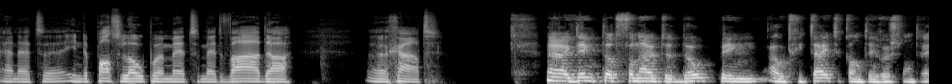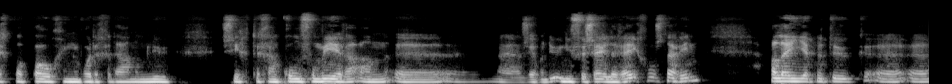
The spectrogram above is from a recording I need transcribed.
en het in de pas lopen met, met WADA gaat? Nou ik denk dat vanuit de dopingautoriteitenkant in Rusland recht wel pogingen worden gedaan om nu zich te gaan conformeren aan uh, nou ja, zeg maar de universele regels daarin. Alleen je hebt natuurlijk uh, uh,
